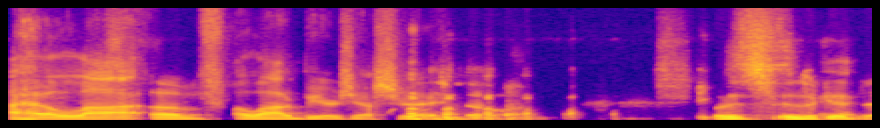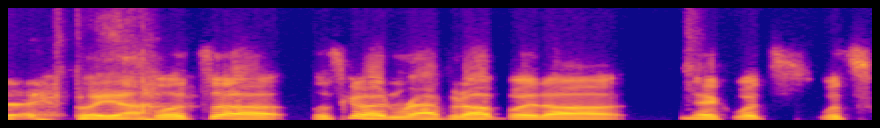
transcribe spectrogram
I had a lot of a lot of beers yesterday, so it was it was a good day. But yeah, let's uh let's go ahead and wrap it up. But uh Nick, what's what's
